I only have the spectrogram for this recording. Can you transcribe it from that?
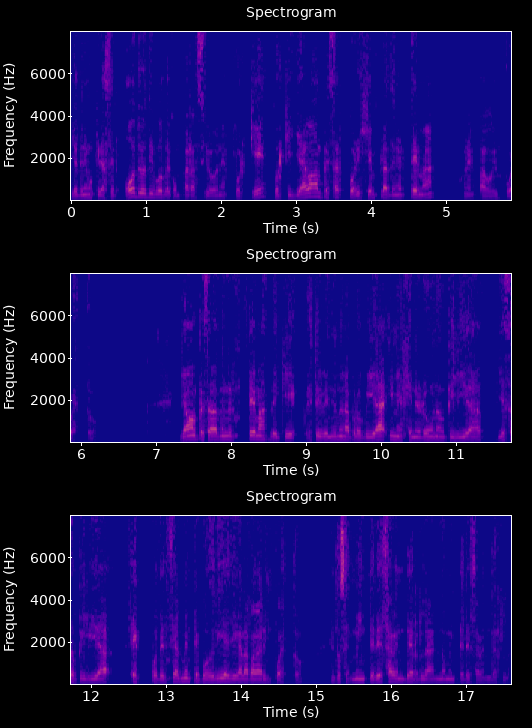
ya tenemos que ir a hacer otro tipo de comparaciones. ¿Por qué? Porque ya vamos a empezar, por ejemplo, a tener temas con el pago de impuestos. Ya vamos a empezar a tener temas de que estoy vendiendo una propiedad y me generó una utilidad y esa utilidad es, potencialmente podría llegar a pagar impuestos. Entonces, me interesa venderla, no me interesa venderla.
